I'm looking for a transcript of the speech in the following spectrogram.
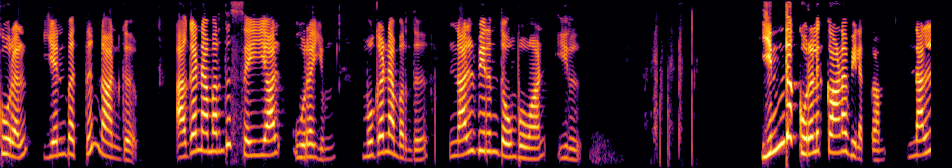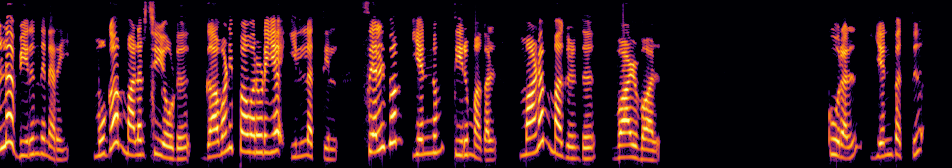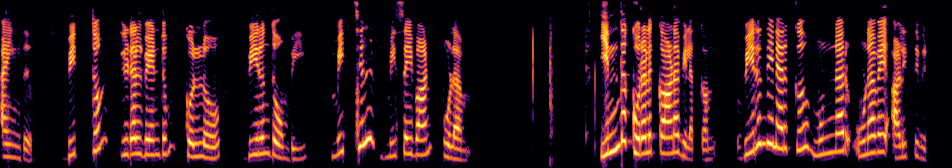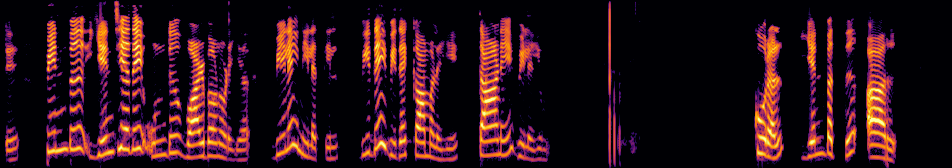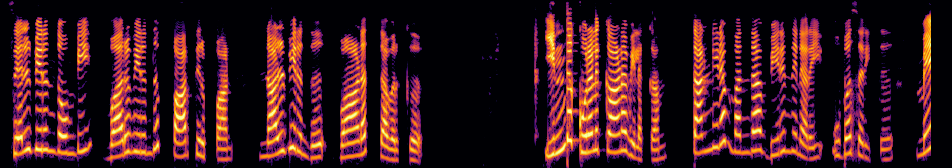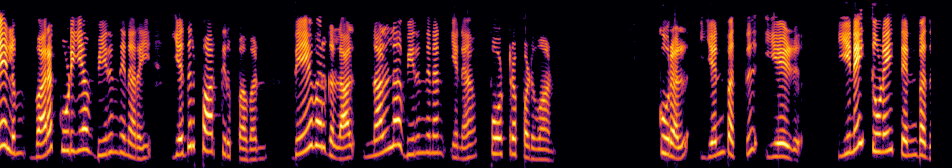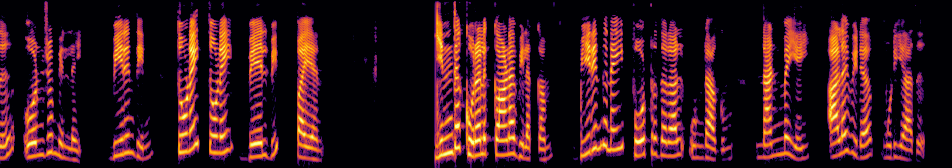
குறள் எண்பத்து நான்கு. அகனமர்ந்து செய்யால் உறையும் முகனமர்ந்து நல்விருந்தோம்புவான் இல். இந்த குறளுக்கான விளக்கம் நல்ல விருந்தினரை முக மலர்ச்சியோடு கவனிப்பவருடைய இல்லத்தில் செல்வம் என்னும் திருமகள் மனம் மகிழ்ந்து வாழ்வாள். குரல் எண்பத்து ஐந்து. வித்தும் இடல் வேண்டும் கொல்லோ விருந்தோம்பி மிச்சில் மிசைவான் புலம். இந்த குரலுக்கான விளக்கம் விருந்தினருக்கு முன்னர் உணவை அளித்துவிட்டு பின்பு எஞ்சியதை உண்டு வாழ்பவனுடைய விளை நிலத்தில் விதை விதைக்காமலேயே தானே விளையும். குரல் எண்பத்து ஆறு. செல்விருந்தோம்பி வருவிருந்து பார்த்திருப்பான் நல்விருந்து வானத்தவர்க்கு இந்த குறளுக்கான விளக்கம் தன்னிடம் வந்த விருந்தினரை உபசரித்து மேலும் வரக்கூடிய விருந்தினரை எதிர்பார்த்திருப்பவன் தேவர்களால் நல்ல விருந்தினன் என போற்றப்படுவான். குறள் எண்பத்து ஏழு. இணை துணை தென்பது ஒன்றுமில்லை. விருந்தின் துணை துணை வேள்வி பயன். இந்த குறளுக்கான விளக்கம் விருந்தினை போற்றுதலால் உண்டாகும் நன்மையை அளவிட முடியாது.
